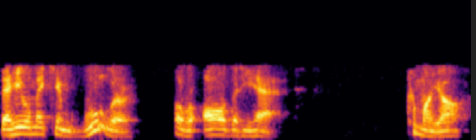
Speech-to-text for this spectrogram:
that he will make him ruler over all that he has. Come on, y'all.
